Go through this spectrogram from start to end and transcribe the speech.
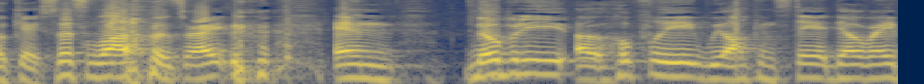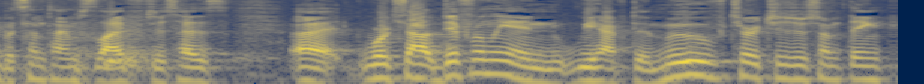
Okay, so that's a lot of us, right? and nobody, uh, hopefully, we all can stay at Delray, but sometimes life just has uh, works out differently, and we have to move churches or something.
